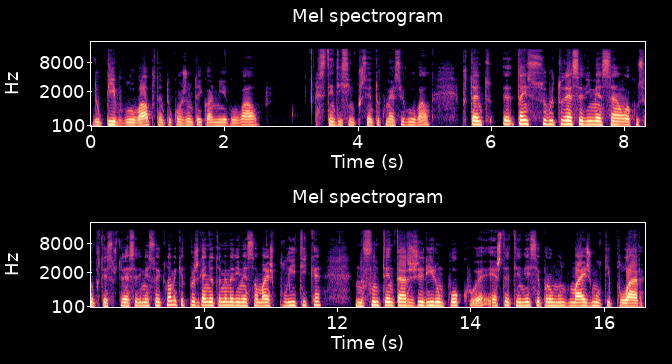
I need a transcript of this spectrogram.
do PIB global, portanto, o conjunto da economia global, 75% do comércio global. Portanto, eh, tem-se sobretudo essa dimensão, ou começou por ter sobretudo essa dimensão económica, e depois ganhou também uma dimensão mais política, no fundo, tentar gerir um pouco eh, esta tendência para um mundo mais multipolar,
